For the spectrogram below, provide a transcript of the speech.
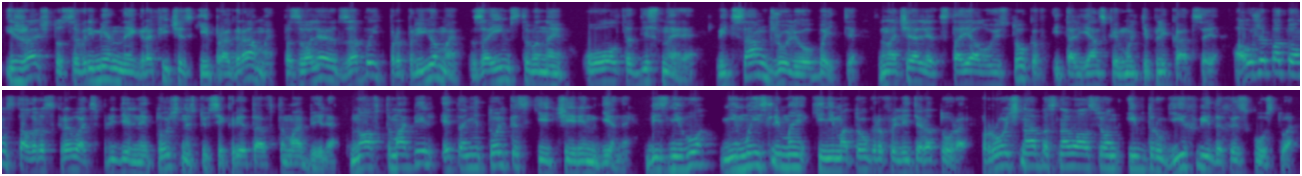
И жаль, что современные графические программы позволяют забыть про приемы, заимствованные у Уолта Диснея. Ведь сам Джулио Бетти вначале стоял у истоков итальянской мультипликации, а уже потом стал раскрывать с предельной точностью секреты автомобиля. Но автомобиль – это не только скетчи и рентгены. Без него немыслимы кинематограф и литература. Прочно обосновался он и в других видах искусства.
